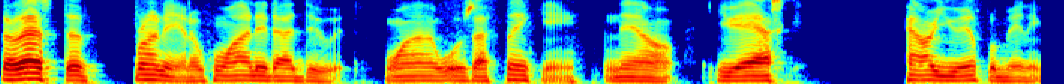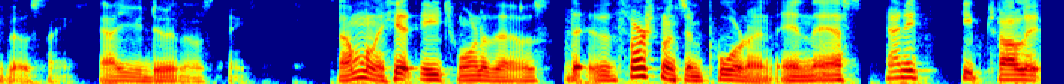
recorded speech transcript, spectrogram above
So that's the front end of why did I do it? Why was I thinking? Now you ask, how are you implementing those things? How are you doing those things? So I'm going to hit each one of those. The, the first one's important, and that's how you keep Charlie,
